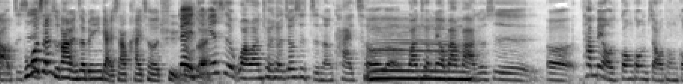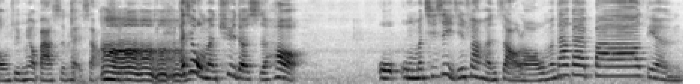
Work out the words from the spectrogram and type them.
道。只是不过三十高原这边应该是要开车去，对，这边是完完全全就是只能开车了，完全没有办法，就是呃，它没有公共交通工具，没有巴士可以上去。嗯嗯嗯嗯。而且我们去的时候，我我们其实已经算很早了，我们大概八点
